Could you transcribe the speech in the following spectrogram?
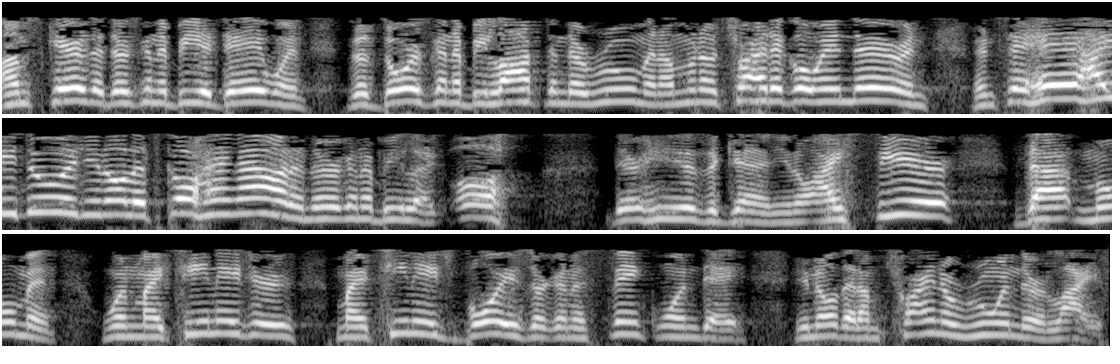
I'm scared that there's going to be a day when the door's going to be locked in their room and I'm going to try to go in there and, and say, hey, how you doing? You know, let's go hang out. And they're going to be like, oh, there he is again. You know, I fear that moment when my teenager, my teenage boys are going to think one day, you know, that I'm trying to ruin their life.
